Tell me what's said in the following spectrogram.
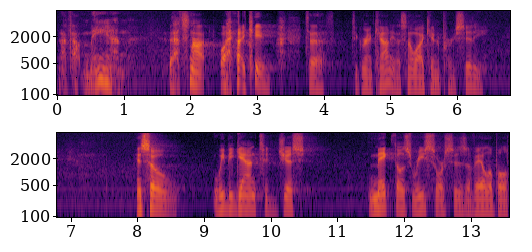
And I thought, man, that's not why I came to, to Grant County. That's not why I came to Prairie City. And so we began to just make those resources available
